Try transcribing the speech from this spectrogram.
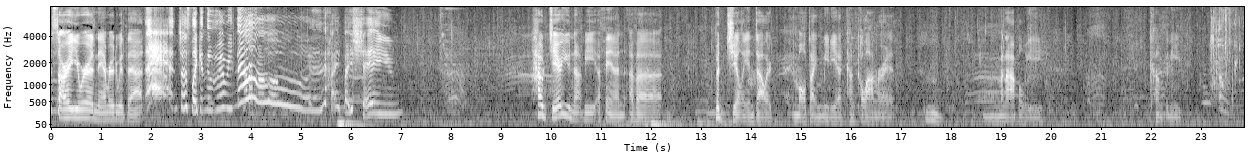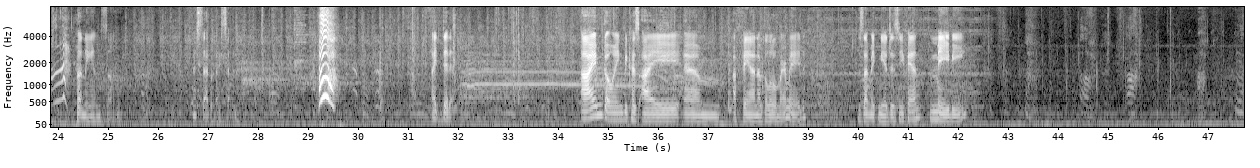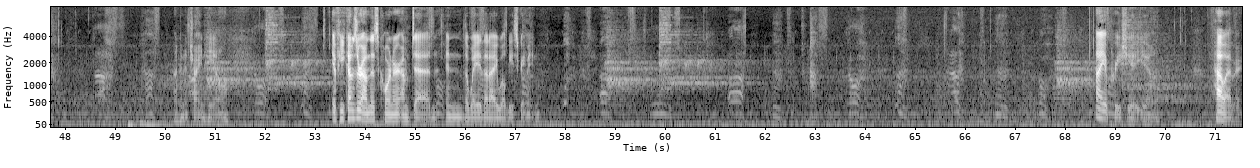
Sorry you were enamored with that. Ah, just like in the movie. No! Hide my shame. How dare you not be a fan of a bajillion dollar multimedia conglomerate monopoly company bonanza. I said what I said. Ah! I did it. I'm going because I am a fan of The Little Mermaid. Does that make me a Disney fan? Maybe. I'm gonna try and heal. If he comes around this corner, I'm dead in the way that I will be screaming. I appreciate you. However,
